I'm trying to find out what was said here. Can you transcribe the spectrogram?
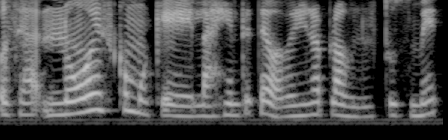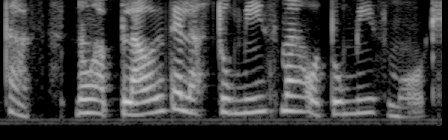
o sea, no es como que la gente te va a venir a aplaudir tus metas, no, apláudetelas tú misma o tú mismo, ¿ok?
